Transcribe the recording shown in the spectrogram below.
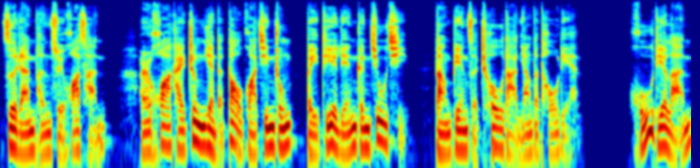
自然盆碎花残；而花开正艳的倒挂金钟被爹连根揪起，当鞭子抽打娘的头脸。蝴蝶兰、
